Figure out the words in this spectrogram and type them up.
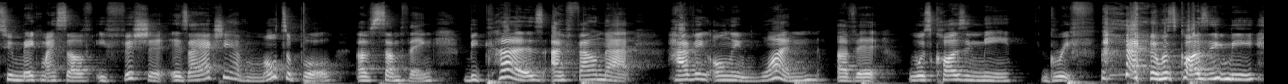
to make myself efficient is I actually have multiple of something because I found that having only one of it was causing me grief. it was causing me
